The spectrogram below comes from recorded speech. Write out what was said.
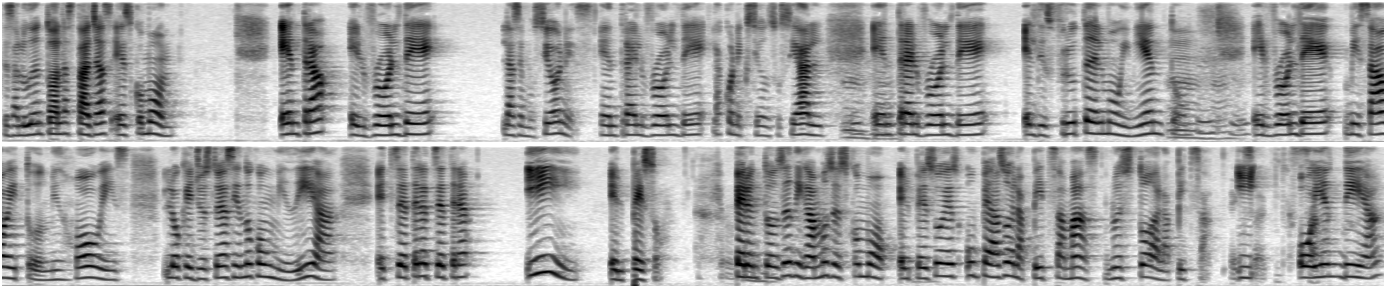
de salud en todas las tallas, es como entra el rol de las emociones, entra el rol de la conexión social, entra el rol de el disfrute del movimiento, el rol de mis hábitos, mis hobbies, lo que yo estoy haciendo con mi día, etcétera, etcétera, y el peso. Pero entonces, digamos, es como el peso es un pedazo de la pizza más, no es toda la pizza. Y hoy en día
